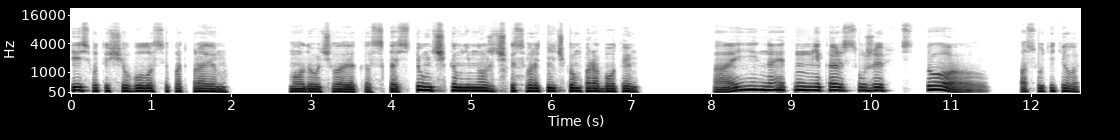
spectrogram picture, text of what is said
Здесь вот еще волосы подправим молодого человека. С костюмчиком немножечко, с воротничком поработаем. А и на этом, мне кажется, уже все. По сути дела,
